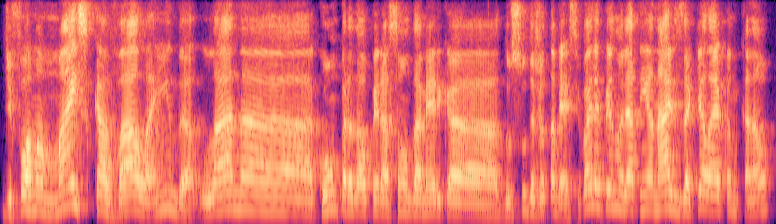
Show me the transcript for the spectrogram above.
de forma mais cavala ainda lá na compra da operação da América do Sul da JBS. Vale a pena olhar, tem análise daquela época no canal.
